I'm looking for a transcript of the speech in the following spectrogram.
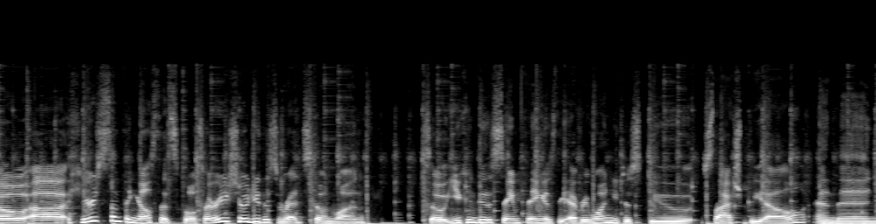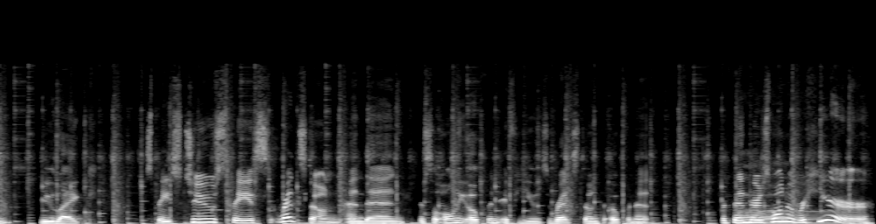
so uh, here's something else that's cool. So I already showed you this redstone one. So you can do the same thing as the everyone. You just do slash BL and then you like space two space redstone. And then this will only open if you use redstone to open it. But then there's one over here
